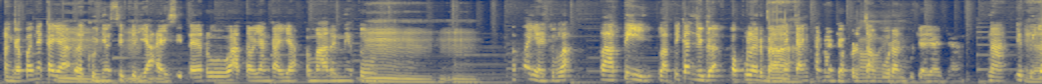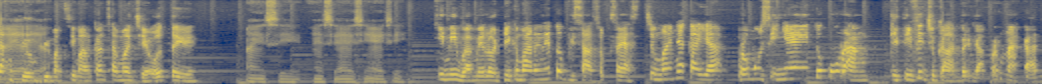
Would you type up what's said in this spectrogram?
anggapannya kayak Hmm, lagunya Sicilia hmm. Aisiteru atau yang kayak kemarin itu Hmm, hmm. apa ya itu La- Lati Lati kan juga populer banget Ah. kan karena ada percampuran iya. budayanya nah itu Iya, yang iya, belum iya. dimaksimalkan sama JOT I see, I see, I see, I see. Kimi wa Melody kemarin itu bisa sukses cumanya kayak promosinya itu kurang di TV juga hampir nggak pernah kan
